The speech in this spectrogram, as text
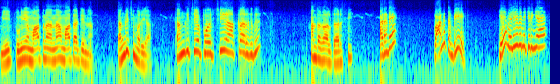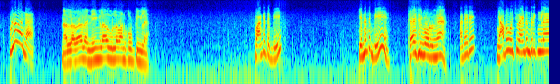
நீ துணியை மாத்தினா என்ன மாத்தாட்டினா தங்கச்சி மரியா தங்கச்சியே போயிடுச்சு அக்கா இருக்குது. அந்த காலத்து அரிசி. அடடே! வாங்க தம்பி. ஏன் வெளியே நிக்கிறீங்க? உள்ள வாங்க. நல்ல வேலை நீங்களாவது உள்ளவான்னு கூப்பிட்டீங்களே. வாங்க தம்பி. என்ன தம்பி? கேசரி போடுங்க அடடே ஞாபகம் வச்சு வாங்கிட்டு வந்திருக்கீங்களே?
